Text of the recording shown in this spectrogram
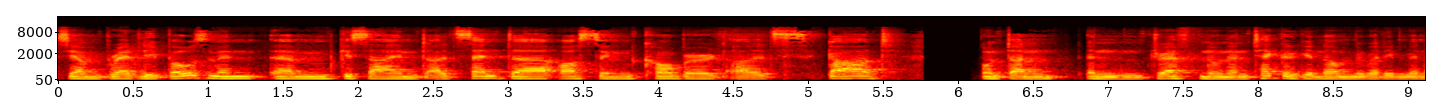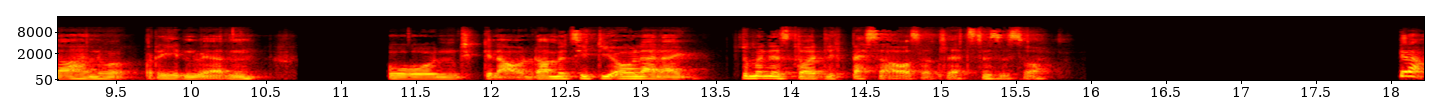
Sie haben Bradley Boseman ähm, gesigned als Center, Austin Colbert als Guard und dann in Draft nun einen Tackle genommen, über den wir nachher nur reden werden. Und genau, damit sieht die O-Line zumindest deutlich besser aus als letzte Saison. Genau.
